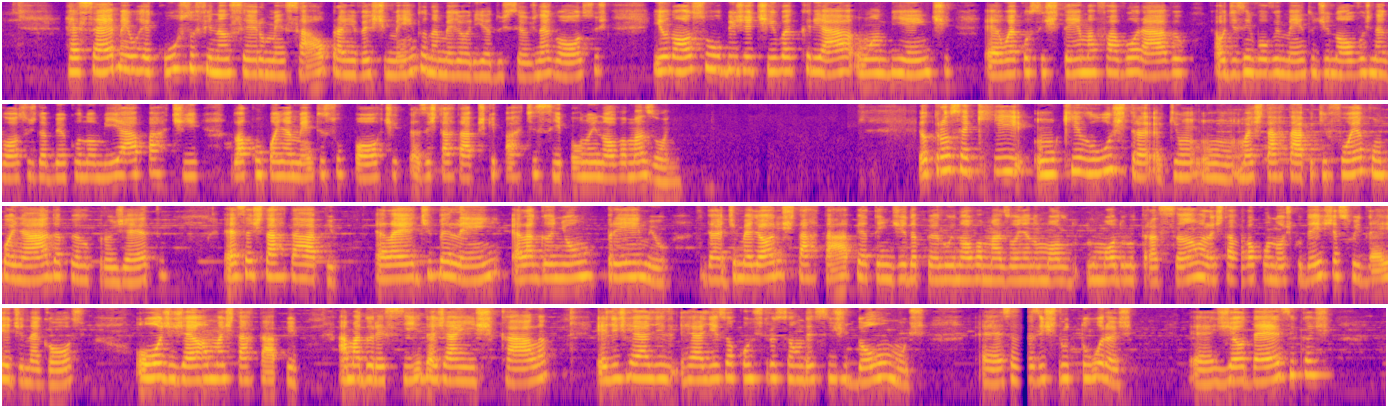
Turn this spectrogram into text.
recebem o recurso financeiro mensal para investimento na melhoria dos seus negócios, e o nosso objetivo é criar um ambiente, é, um ecossistema favorável ao desenvolvimento de novos negócios da bioeconomia a partir do acompanhamento e suporte das startups que participam no Inova Amazônia. Eu trouxe aqui um que ilustra aqui um, um, uma startup que foi acompanhada pelo projeto, essa startup, ela é de Belém, ela ganhou um prêmio de melhor startup atendida pelo Inova Amazônia no módulo, no módulo Tração. Ela estava conosco desde a sua ideia de negócio. Hoje já é uma startup amadurecida, já em escala. Eles realizam a construção desses domos, eh, essas estruturas é, geodésicas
